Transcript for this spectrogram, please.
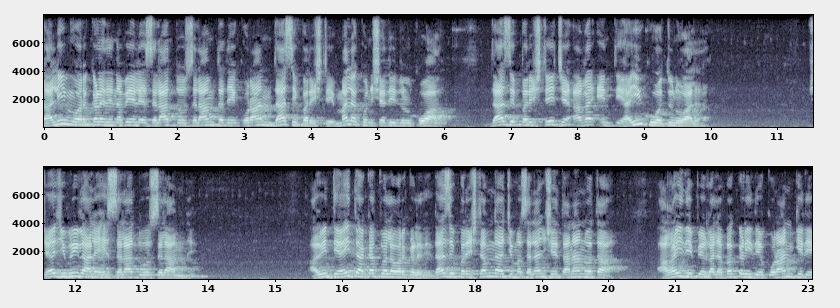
تعلیم ورکړ د نبی له صلوات و سلام ته د قران داسې پرشته ملک شدید القوا داسې پرشته چې هغه انتهایی قوتونه واله چې جبرئیل علیه السلام دی او انتهایی طاقت ول ورکړل دي دا سه پرشتم دا چې مثلا شیطانان وتا هغه دې په غلبه کړی دی قران کې دې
